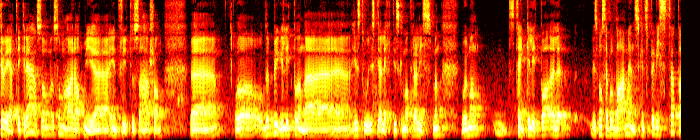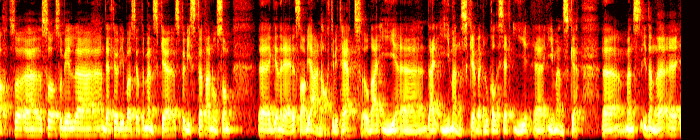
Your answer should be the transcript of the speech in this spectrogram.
teoretikere som, som har hatt mye innflytelse her. sånn. Og Det bygger litt på denne eh, historisk dialektiske materialismen, hvor man tenker litt på eller hvis man ser på hva er menneskets bevissthet, da, så, eh, så, så vil eh, en del teori bare si at menneskets bevissthet er noe som genereres av hjerneaktivitet. og Det er i, det er i mennesket, det er ikke lokalisert i, i mennesket. Eh, mens i denne eh,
